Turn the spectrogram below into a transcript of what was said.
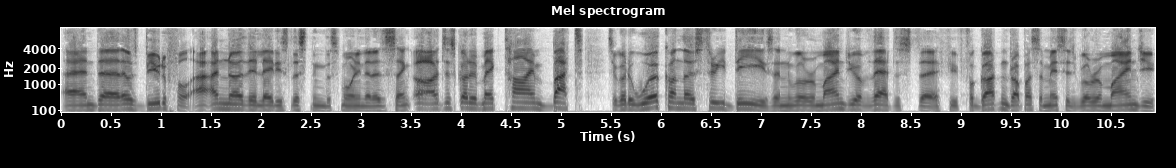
And uh, that was beautiful. I, I, know there are ladies listening this morning that are saying, oh, I just got to make time, but. So we've got to work on those three Ds, and we'll remind you of that. Just uh, If you've forgotten, drop us a message. We'll remind you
